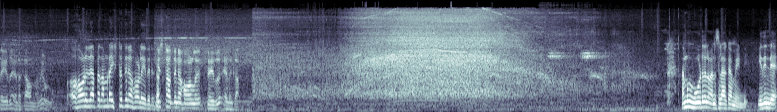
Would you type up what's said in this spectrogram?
ചെയ്ത് എടുക്കാവുന്നതേ ഉള്ളൂ. ഹോളിൽ അപ്പം നമ്മുടെ ഇഷ്ടത്തിന് ഹോൾ ചെയ്തെടുക്കാം. ഇഷ്ടത്തിന് ഹോൾ ചെയ്ത് എടുക്കാം. നമുക്ക് കൂടുതൽ മനസ്സിലാക്കാൻ വേണ്ടി ഇതിന്റെ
